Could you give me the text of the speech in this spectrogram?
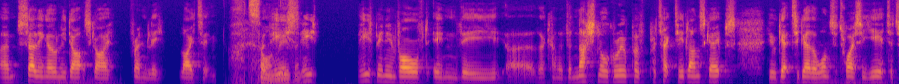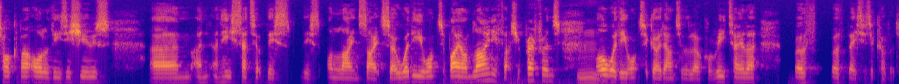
um, selling only dark sky friendly lighting. Oh, it's so and amazing. He's, he's been involved in the uh, the kind of the national group of protected landscapes who get together once or twice a year to talk about all of these issues. Um, and, and he set up this this online site. So whether you want to buy online, if that's your preference, mm. or whether you want to go down to the local retailer, both both bases are covered.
